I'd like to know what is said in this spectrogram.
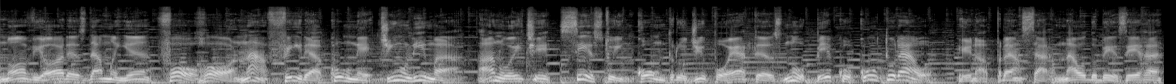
9 horas da manhã, forró na feira com Netinho Lima. À noite, sexto encontro de poetas no Beco Cultural. E na Praça Arnaldo Bezerra,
